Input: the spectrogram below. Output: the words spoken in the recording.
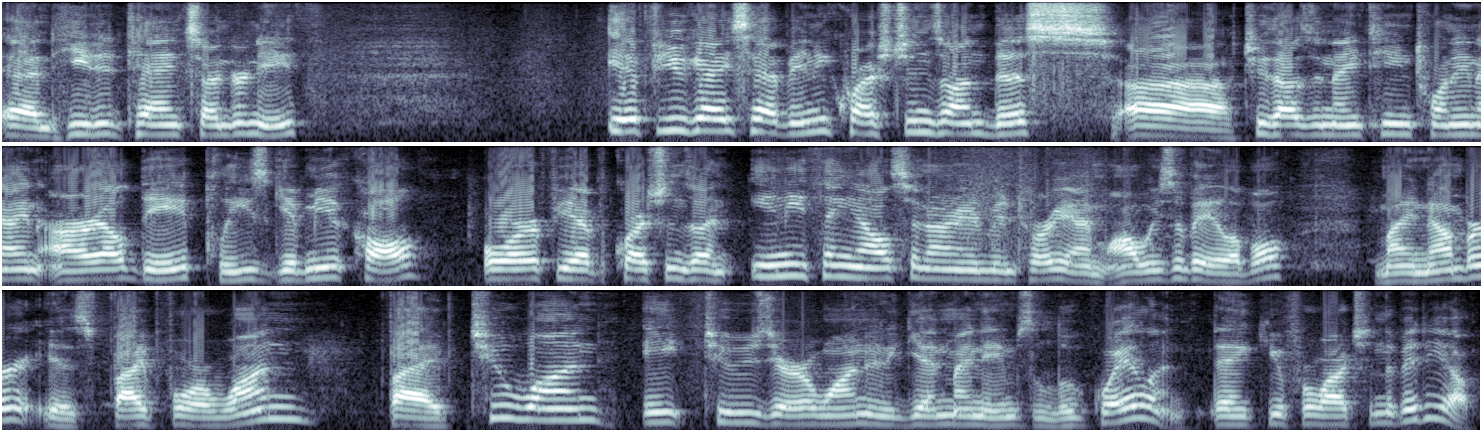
and heated tanks underneath. If you guys have any questions on this uh, 2019-29 RLD, please give me a call. Or if you have questions on anything else in our inventory, I'm always available. My number is 541 521 8201. And again, my name's Luke Whalen. Thank you for watching the video.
